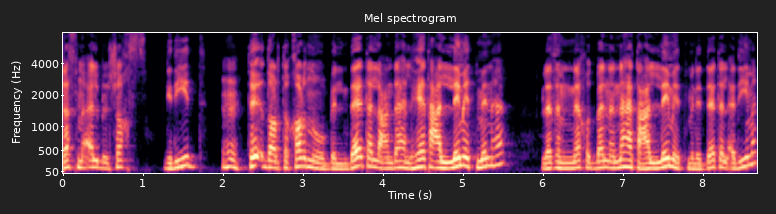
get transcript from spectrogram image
رسم قلب لشخص جديد. تقدر تقارنه بال data اللي عندها اللي هي اتعلمت منها لازم ناخد بالنا إنها اتعلمت من ال data القديمة.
